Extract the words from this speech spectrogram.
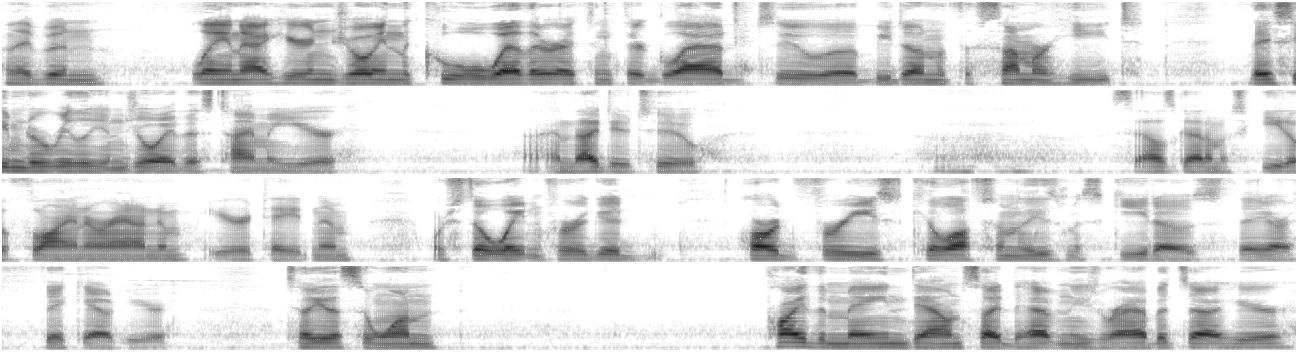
They've been laying out here enjoying the cool weather. I think they're glad to uh, be done with the summer heat. They seem to really enjoy this time of year, and I do too. Sal's got a mosquito flying around him, irritating him. We're still waiting for a good hard freeze to kill off some of these mosquitoes. They are thick out here. I tell you, that's the one, probably the main downside to having these rabbits out here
